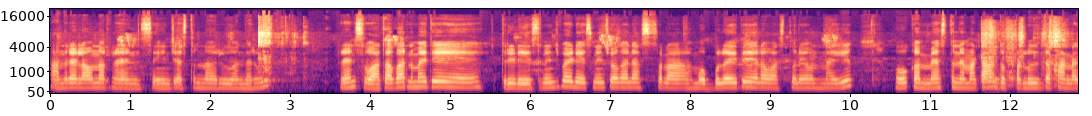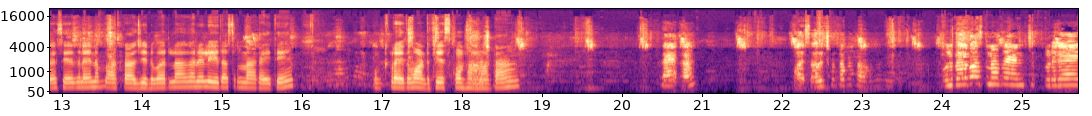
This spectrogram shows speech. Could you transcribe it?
అందరూ ఎలా ఉన్నారు ఫ్రెండ్స్ ఏం చేస్తున్నారు అందరూ ఫ్రెండ్స్ వాతావరణం అయితే త్రీ డేస్ నుంచి ఫైవ్ డేస్ నుంచో కానీ అసలు మబ్బులు అయితే ఇలా వస్తూనే ఉన్నాయి ఓ కమ్మేస్తున్నాయన్నమాట దుప్పట్లు పండగ సీజన్ అయినా అక్కడ జనవరి లాగానే లేదు అసలు నాకైతే ఇక్కడైతే వంట చేసుకుంటున్నాను అనమాట ఉల్లిపాయలకు ఫ్రెండ్స్ చిక్కుడుకాయ.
